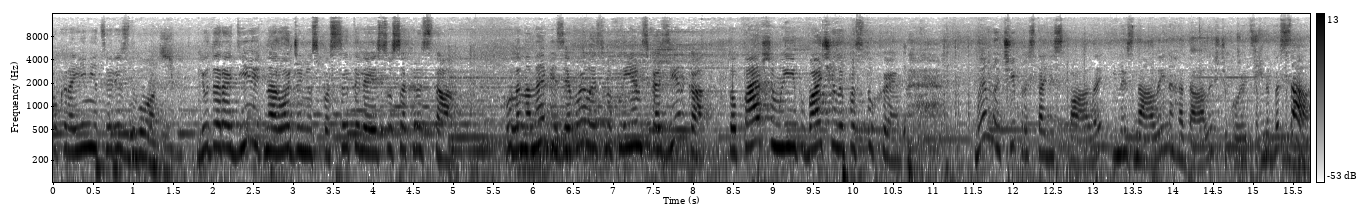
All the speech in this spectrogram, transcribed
в Україні це Різдво. Люди радіють народженню Спасителя Ісуса Христа. Коли на небі з'явилась Вифлеємська зірка, то першими її побачили пастухи. Ми вночі при стаді спали і не знали, і не гадали, що коїться в небесах.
